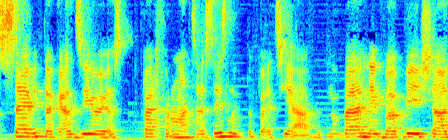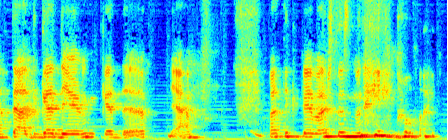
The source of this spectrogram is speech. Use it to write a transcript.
sevi dzīvojos performancēs izlikt. Tāpēc, jā, bet nu, bērnībā bija šādi gadījumi, kad uh, jā, patika pievērst uzmanību.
